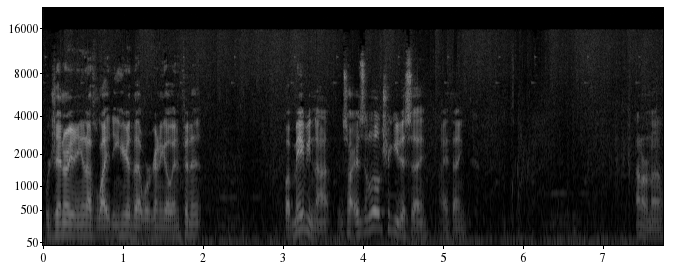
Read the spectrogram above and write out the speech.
we're generating enough lightning here that we're going to go infinite. But maybe not. It's, it's a little tricky to say, I think. I don't know.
